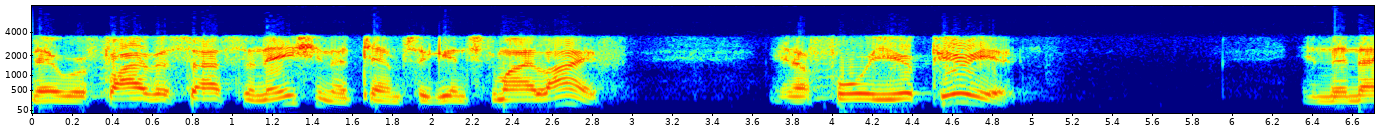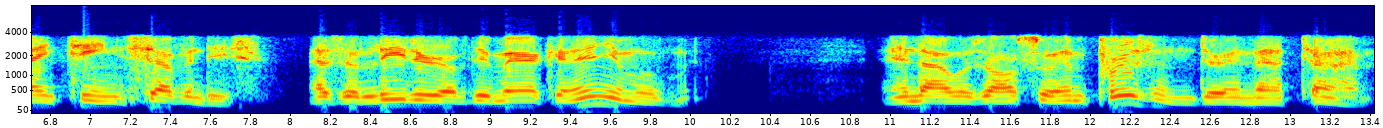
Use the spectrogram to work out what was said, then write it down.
there were five assassination attempts against my life in a four year period in the 1970s as a leader of the American Indian movement. And I was also imprisoned during that time,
